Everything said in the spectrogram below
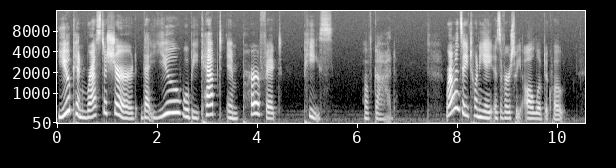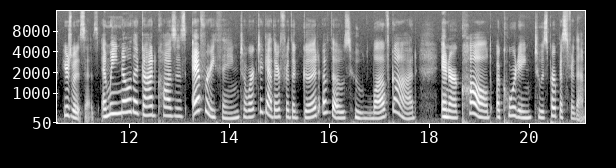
you can rest assured that you will be kept in perfect peace of God. Romans 8:28 is a verse we all love to quote. Here's what it says. And we know that God causes everything to work together for the good of those who love God and are called according to his purpose for them.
